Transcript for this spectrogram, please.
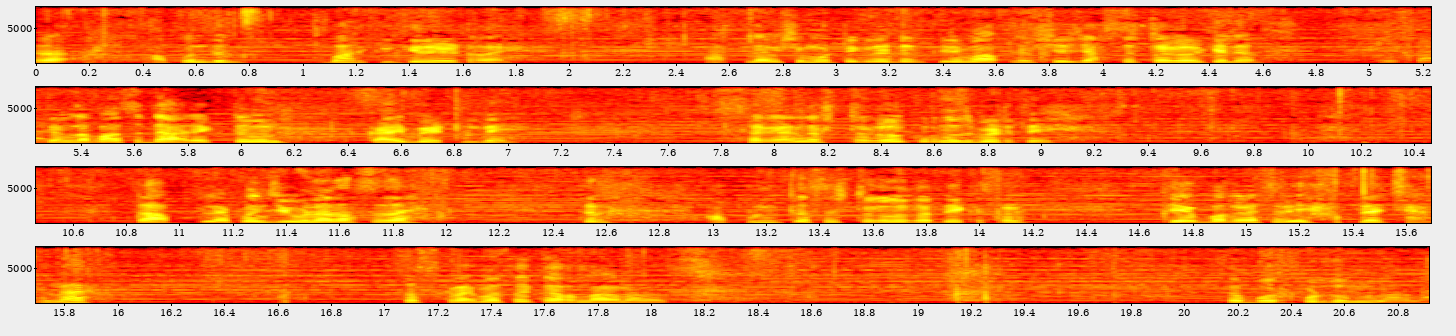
हा. आपण तर बारकी क्रिएटर आहे. आपल्यापेक्षा मोठे क्रिएटर तिने आपल्यापेक्षा जास्त स्ट्रगल केल्यात. त्यांना पण असं डायरेक्ट येऊन काही भेटलं नाही. सगळ्यांना स्ट्रगल करूनच भेटते. तर आपल्या पण जीवनात असंच आहे. तर आपण कसं स्ट्रगल करते कसं नाही ते बघण्यासाठी आपल्या चॅनलला सबस्क्राईब मात्र करायला लागणारच. तर भरपूर दम लागला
